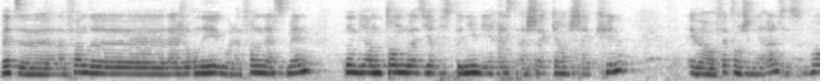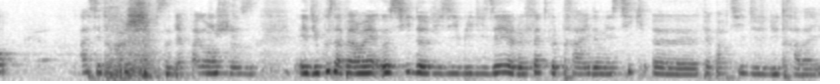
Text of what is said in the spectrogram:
En fait, euh, à la fin de la journée ou à la fin de la semaine, combien de temps de loisirs disponibles il reste à chacun, chacune Et ben en fait, en général, c'est souvent assez proche, c'est-à-dire pas grand-chose. Et du coup, ça permet aussi de visibiliser le fait que le travail domestique euh, fait partie du, travail.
